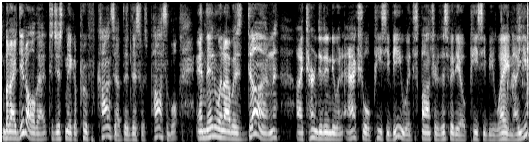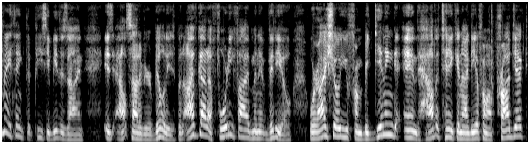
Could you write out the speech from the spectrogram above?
But I did all that to just make a proof of concept that this was possible. And then when I was done, I turned it into an actual PCB with the sponsor of this video, PCBWay. Now, you may think that PCB design is outside of your abilities, but I've got a 45 minute video where I show you from beginning to end how to take an idea from a project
